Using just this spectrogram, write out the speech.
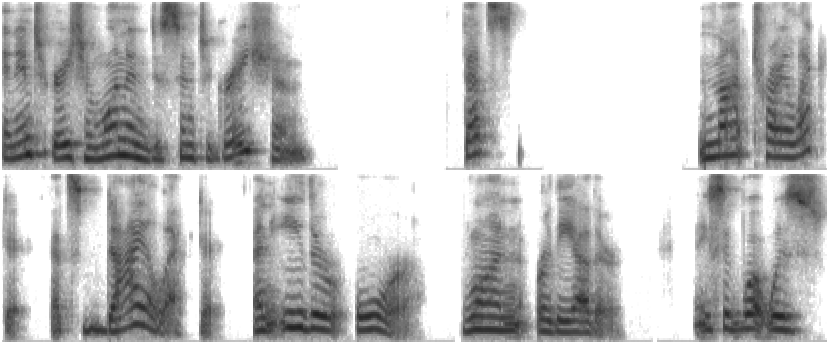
in integration, one and disintegration, that's not trialectic, that's dialectic, an either or, one or the other. And he said, what was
